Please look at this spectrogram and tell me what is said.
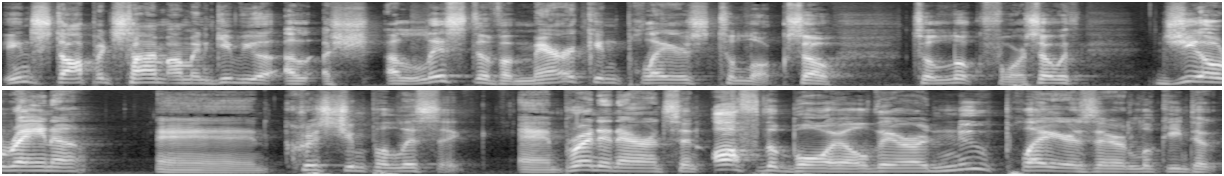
In stoppage time, I'm going to give you a, a, a list of American players to look. So to look for. So with Gio Reyna and Christian Pulisic and Brenden Aaronson off the boil. There are new players that are looking to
